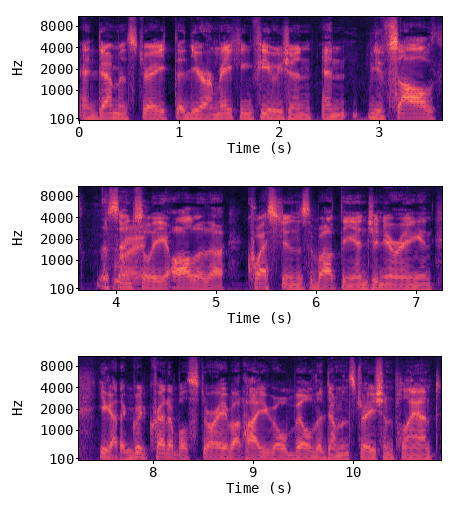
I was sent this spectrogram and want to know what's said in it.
and demonstrate that you are making fusion and you've solved essentially all of the questions about the engineering and you got a good credible story about how you go build a demonstration plant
